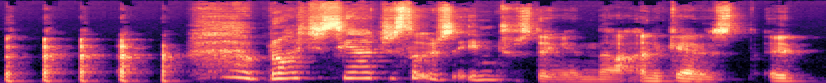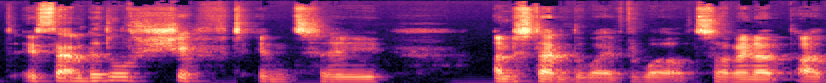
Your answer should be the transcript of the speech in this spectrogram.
but I just, yeah, I just thought it was interesting in that, and again, it's it, it's that little shift into understanding the way of the world. So I mean, I, I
